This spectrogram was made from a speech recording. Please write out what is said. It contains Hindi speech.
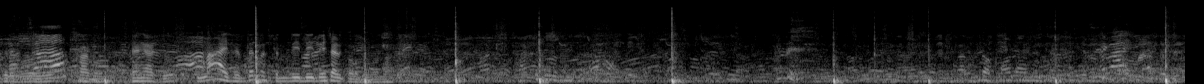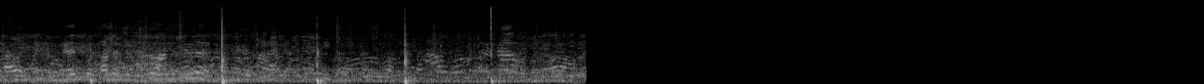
ମାର ସବୁ ଦିନ ଦେଉନାହାନ୍ତି ରେ କାକୁ ଠେଙ୍ଗାକୁ ନାଇଁ ସେ ଦେଲେ ଡିସାଇଡ୍ କରିଦେବ ନା ହଁ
